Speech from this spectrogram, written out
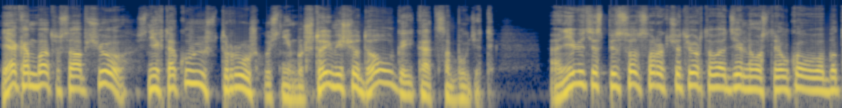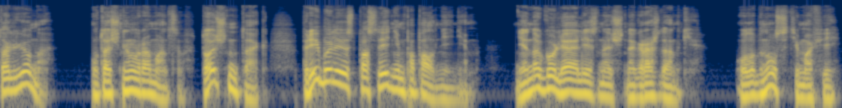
«Я комбату сообщу, с них такую стружку снимут, что им еще долго икаться будет. Они ведь из 544-го отдельного стрелкового батальона?» — уточнил Романцев. «Точно так. Прибыли с последним пополнением. Не нагуляли, значит, на гражданке улыбнулся Тимофей.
